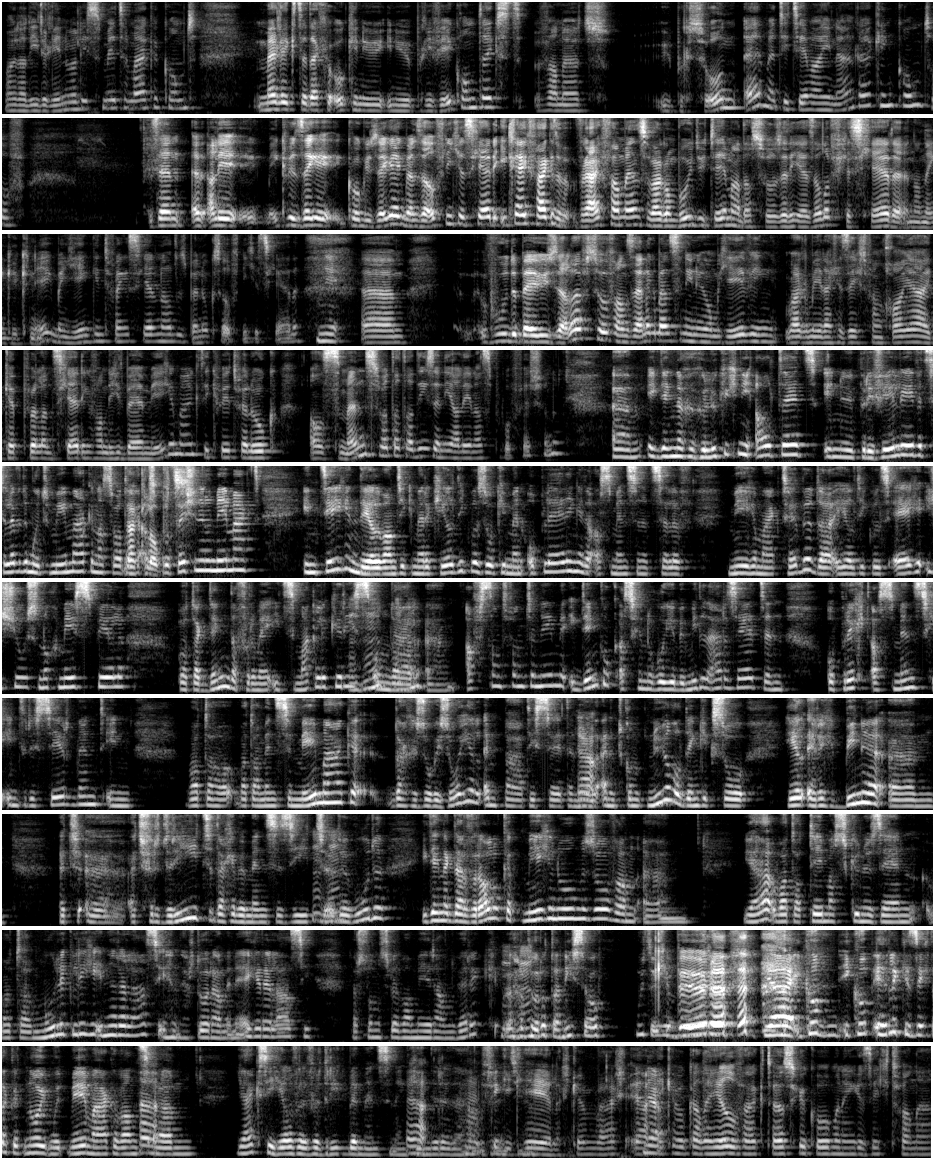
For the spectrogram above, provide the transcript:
waar dat iedereen wel eens mee te maken komt. Merkte dat je ook in je, in je privécontext vanuit je persoon hè, met die thema in aanraking komt? Of zijn, eh, allee, ik wil zeggen, ik wil u zeggen, ik ben zelf niet gescheiden. Ik krijg vaak de vraag van mensen, waarom boeit uw thema dat zo? Zeg jij zelf gescheiden? En dan denk ik, nee, ik ben geen kind van gescheiden ouders, ben ook zelf niet gescheiden. Nee. Ehm, voelde bij uzelf zo van, zijn er mensen in uw omgeving waarmee dat je zegt van, goh ja, ik heb wel een scheiding van dichtbij meegemaakt. Ik weet wel ook als mens wat dat, dat is en niet alleen als professional. Ehm, ik denk dat je gelukkig niet altijd in je privéleven hetzelfde moet meemaken als wat Dat je als professional meemaakt. Integendeel, want ik merk heel dikwijls ook in mijn opleidingen dat als mensen het zelf meegemaakt hebben, dat heel dikwijls eigen issues nog meespelen. Wat ik denk dat voor mij iets makkelijker is Mhm, om daar ehm, afstand van te nemen. Ik denk ook als je een goede bemiddelaar bent en oprecht als mens geïnteresseerd bent in wat, dat, wat dat mensen meemaken, dat je sowieso heel empathisch bent. En, Ja. heel- en het komt nu al, denk ik, zo heel erg binnen. ehm, het, eh, het verdriet dat je bij mensen ziet, eh, de woede. Ik denk dat ik daar vooral ook heb meegenomen zo van... ehm, ja, wat dat thema's kunnen zijn, wat dat moeilijk liggen in een relatie. En daardoor aan mijn eigen relatie daar soms wel wat meer aan werk. Waardoor het dan niet zou moeten gebeuren. Ja, ik hoop, ik hoop eerlijk gezegd dat ik het nooit moet meemaken. Want Ja. ja, ja ik zie heel veel verdriet bij mensen en Ja, kinderen daar. Dat vind ik heel herkenbaar. Ja, Ja. Ik heb ook al heel vaak thuisgekomen en gezegd van... eh,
